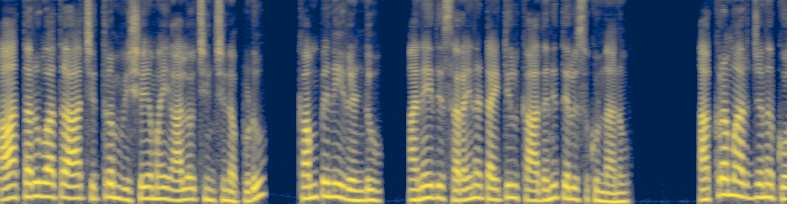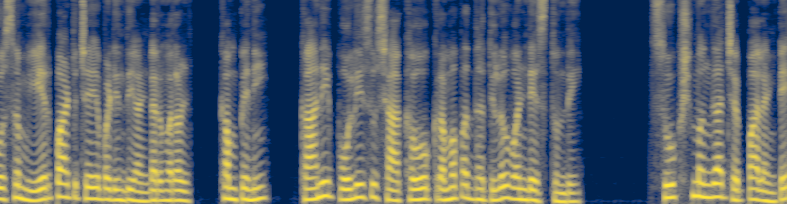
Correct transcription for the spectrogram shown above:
ఆ తరువాత ఆ చిత్రం విషయమై ఆలోచించినప్పుడు కంపెనీ రెండు అనేది సరైన టైటిల్ కాదని తెలుసుకున్నాను. అక్రమార్జన కోసం ఏర్పాటు చేయబడింది అండర్వరల్డ్ కంపెనీ కానీ పోలీసు శాఖవో క్రమపద్ధతిలో వండేస్తుంది. సూక్ష్మంగా చెప్పాలంటే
